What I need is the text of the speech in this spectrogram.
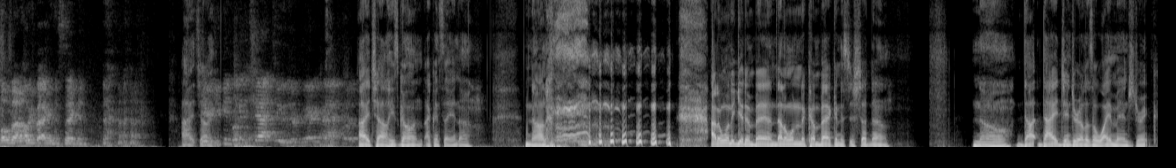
hold on. I'll be back in a second. all right y'all you can look at the chat too. They're very fat. But... All right, child, he's gone. I can say it now. No. I don't want to get him banned. I don't want him to come back and it's just shut down. No. Di- Diet ginger ale is a white man's drink.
